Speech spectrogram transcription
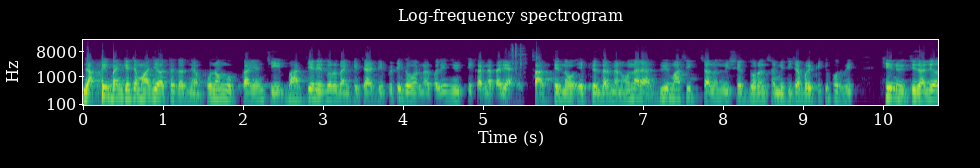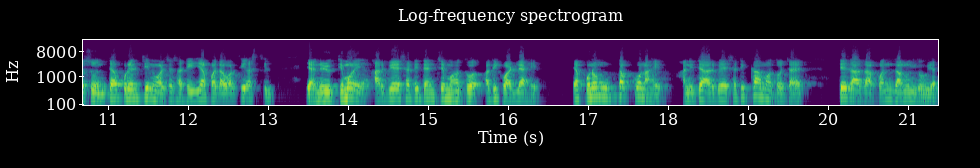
जागतिक बँकेच्या माजी अर्थतज्ञ पूनम गुप्ता यांची भारतीय रिझर्व्ह बँकेच्या डेप्युटी गव्हर्नरपदी नियुक्ती करण्यात आली आहे. सात ते नऊ एप्रिल दरम्यान होणाऱ्या द्विमासिक चलनविषयक धोरण समितीच्या बैठकीपूर्वी ही नियुक्ती झाली असून त्या पुढील तीन वर्षासाठी या पदावरती असतील. या नियुक्तीमुळे आरबीआयसाठी त्यांचे महत्त्व अधिक वाढले आहे. या पूनम गुप्ता कोण आहेत आणि त्या आरबीआयसाठी का महत्त्वाच्या आहेत तेच आज आपण जाणून घेऊयात.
